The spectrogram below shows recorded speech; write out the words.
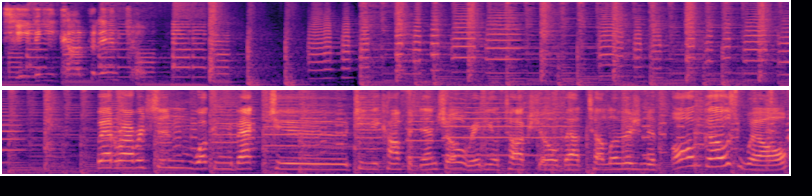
TV Confidential. Ed Robertson, welcome you back to TV Confidential, radio talk show about television. If all goes well,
